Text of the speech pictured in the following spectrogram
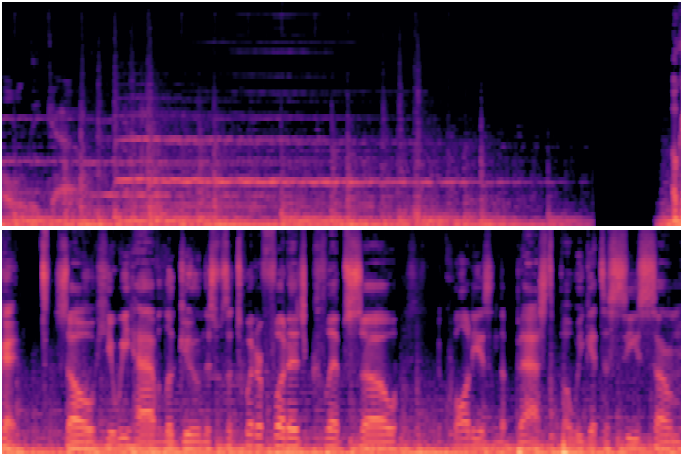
Holy cow. Okay, so here we have Lagoon. This was a Twitter footage clip, so quality isn't the best, but we get to see some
